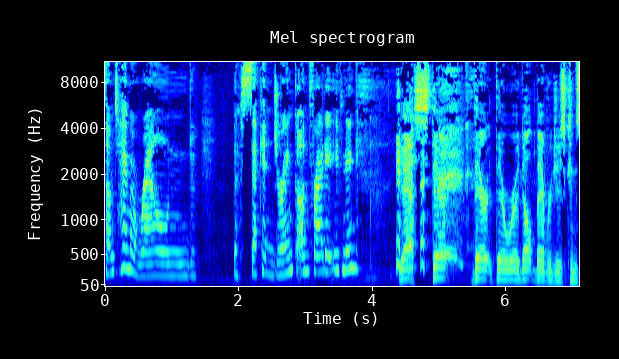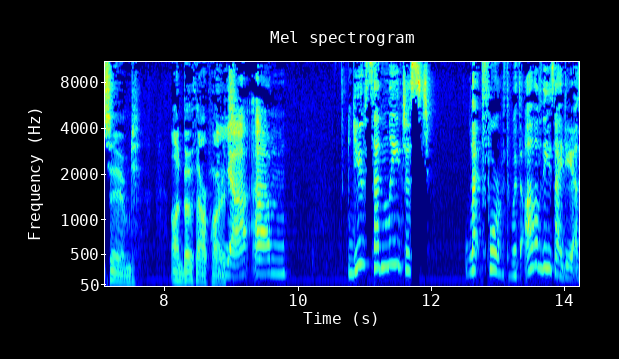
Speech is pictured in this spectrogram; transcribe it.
sometime around the second drink on Friday evening, yes, there there there were adult beverages consumed on both our parts. yeah, um, you suddenly just let forth with all of these ideas,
